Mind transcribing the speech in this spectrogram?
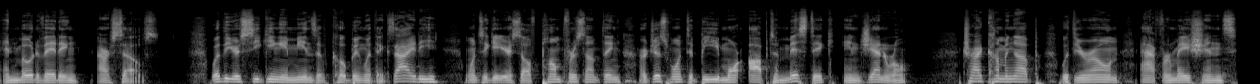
and motivating ourselves. Whether you're seeking a means of coping with anxiety, want to get yourself pumped for something, or just want to be more optimistic in general, try coming up with your own affirmations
